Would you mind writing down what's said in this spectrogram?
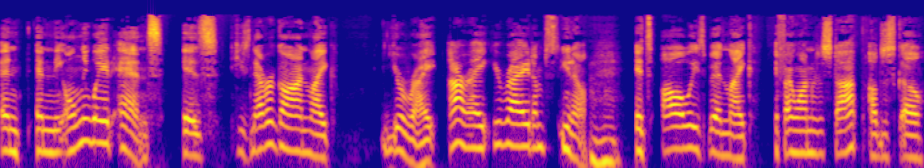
and and the only way it ends is he's never gone like you're right. All right, you're right. I'm you know. It's always been like if I want him to stop, I'll just go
